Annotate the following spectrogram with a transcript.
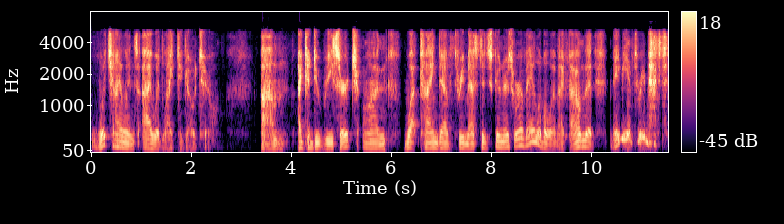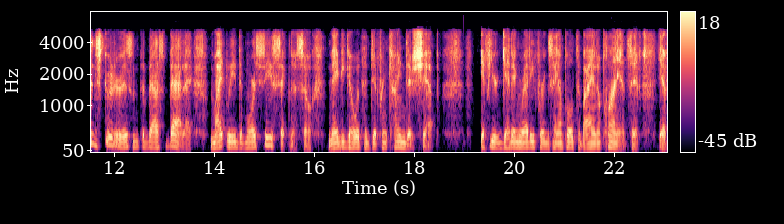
which islands I would like to go to. Um, I could do research on what kind of three masted schooners were available, and I found that maybe a three masted schooner isn't the best bet. It might lead to more seasickness, so maybe go with a different kind of ship if you're getting ready, for example, to buy an appliance, if if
